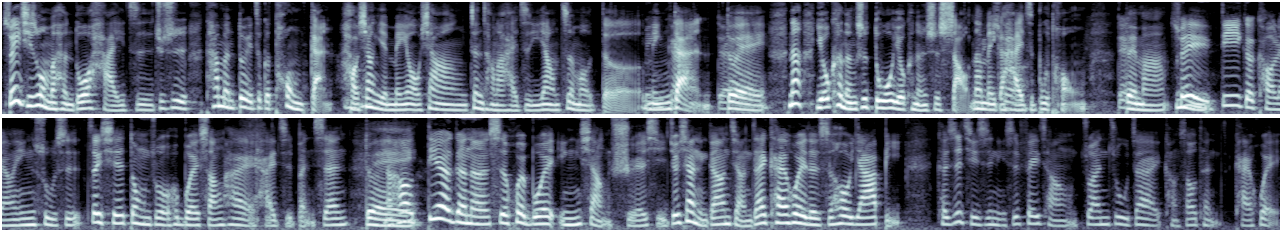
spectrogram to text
所以其实我们很多孩子就是他们对这个痛感好像也没有像正常的孩子一样这么的敏感。敏感对，对，那有可能是多，有可能是少，那每个孩子不同，对，对吗？所以第一个考量因素是这些动作会不会伤害孩子本身？对。然后第二个呢是会不会影响学习？就像你刚刚讲，你在开会的时候压笔。可是其实你是非常专注在 consultant 开会，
